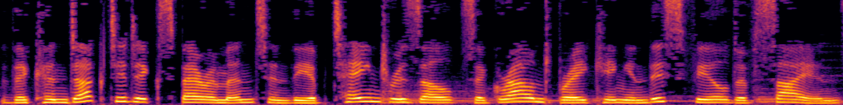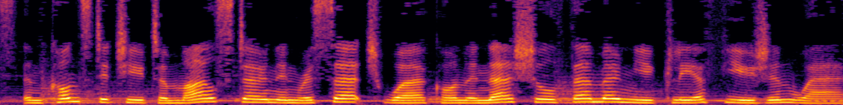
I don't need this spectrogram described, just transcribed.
The conducted experiment and the obtained results are groundbreaking in this field of science and constitute a milestone in research work on inertial thermonuclear fusion where,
